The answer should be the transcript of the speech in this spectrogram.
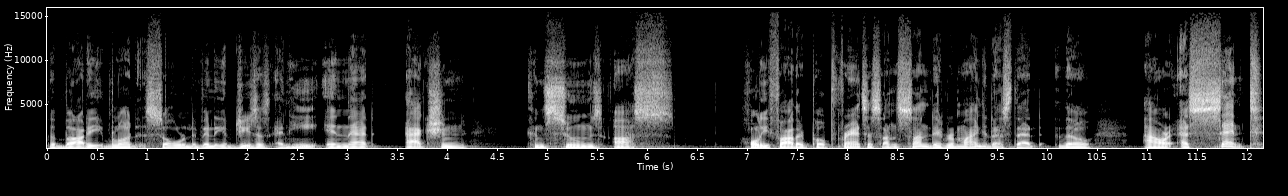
the body, blood, soul, and divinity of Jesus, and he in that action consumes us. Holy Father Pope Francis on Sunday reminded us that, though our assent,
